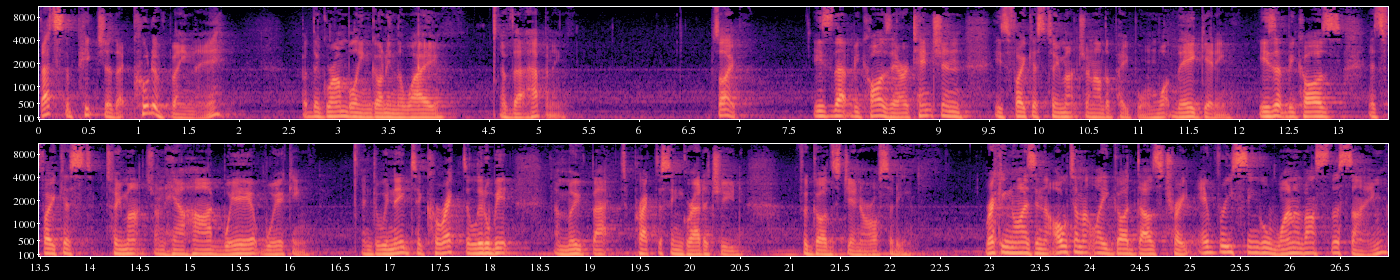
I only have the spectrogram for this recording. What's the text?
That's the picture that could have been there, but the grumbling got in the way of that happening. So, is that because our attention is focused too much on other people and what they're getting? Is it because it's focused too much on how hard we're working? And do we need to correct a little bit and move back to practicing gratitude for God's generosity? Recognizing that ultimately God does treat every single one of us the same,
